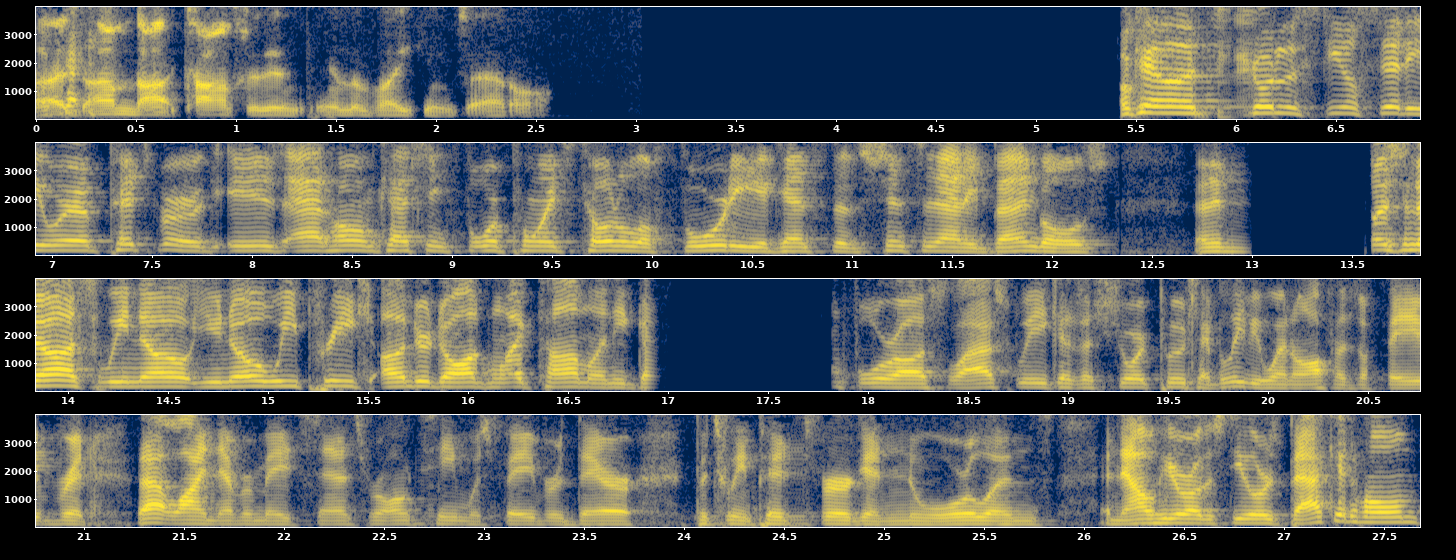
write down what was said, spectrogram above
okay. I, I'm not confident in the Vikings at all. Okay, let's go to the Steel City where Pittsburgh is at home catching four points, total of 40 against the Cincinnati Bengals. And if you listen to us, we know you know we preach underdog Mike Tomlin. He got for us last week as a short pooch. I believe he went off as a favorite. That line never made sense. Wrong team was favored there between Pittsburgh and New Orleans. And now here are the Steelers back at home,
